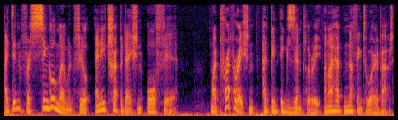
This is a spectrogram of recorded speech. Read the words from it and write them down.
I didn't for a single moment feel any trepidation or fear. My preparation had been exemplary, and I had nothing to worry about.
